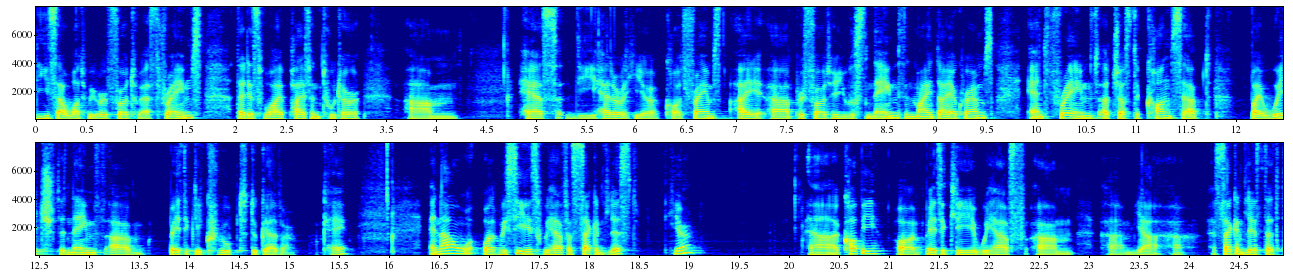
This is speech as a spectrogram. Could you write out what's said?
these are what we refer to as frames. That is why Python Tutor um, has the header here called frames. I uh, prefer to use names in my diagrams and frames are just a concept by which the names are basically grouped together, okay? And now what we see is we have a second list here, uh, a copy, or basically we have, um, um, yeah, uh, second list that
